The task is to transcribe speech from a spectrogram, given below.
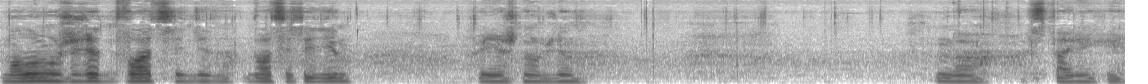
Малому уже лет 20 где-то, 21. Конечно, блин. Да, старенький.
